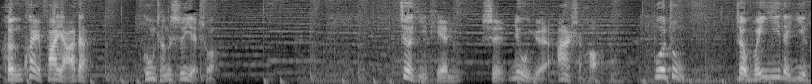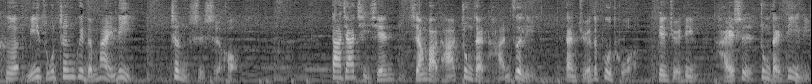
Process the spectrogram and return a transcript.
很快发芽的。”工程师也说：“这一天是六月二十号，播种这唯一的一颗弥足珍贵的麦粒，正是时候。大家起先想把它种在坛子里，但觉得不妥，便决定还是种在地里，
